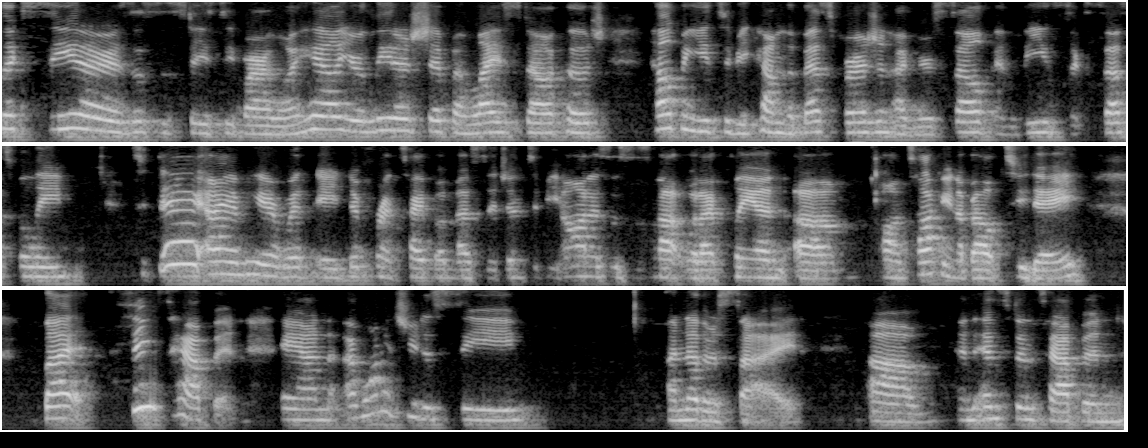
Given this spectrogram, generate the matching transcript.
Succeeders. This is Stacy Barlow Hill, your leadership and lifestyle coach, helping you to become the best version of yourself and lead successfully. Today, I am here with a different type of message. And to be honest, this is not what I planned um, on talking about today, but things happen. And I wanted you to see another side. Um, an instance happened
